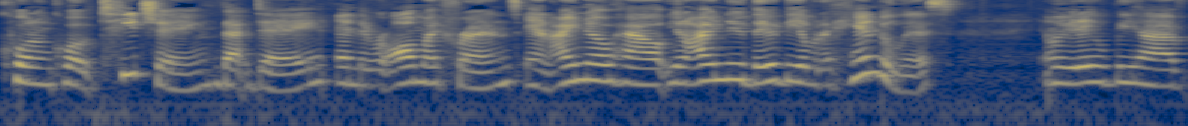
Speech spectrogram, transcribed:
quote unquote teaching that day and they were all my friends and i know how you know i knew they would be able to handle this and we would able to have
